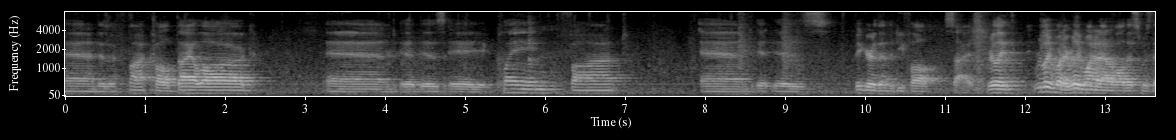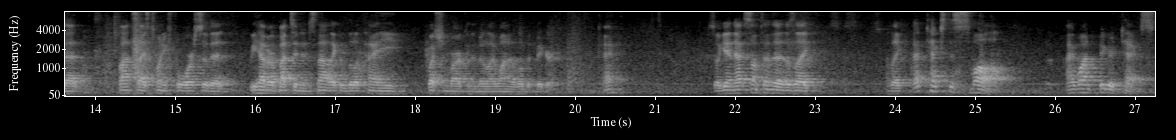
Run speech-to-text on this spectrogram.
And there's a font called Dialog, and it is a plain font, and it is bigger than the default size. Really, really what I really wanted out of all this was that font size 24 so that we have our button and it's not like a little tiny question mark in the middle. I want it a little bit bigger. Okay? So again, that's something that is like, like that text is small. I want bigger text.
